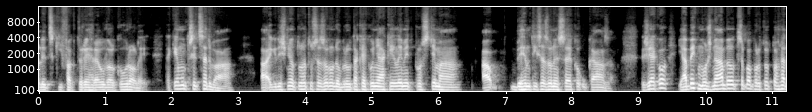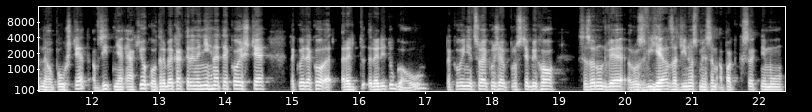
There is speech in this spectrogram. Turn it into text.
lidský faktory hrajou velkou roli. Tak je mu 32 a i když měl tuhle tu sezonu dobrou, tak jako nějaký limit prostě má a během té sezony se jako ukázal. Takže jako já bych možná byl třeba proto to hned neopouštět a vzít nějakého quarterbacka, který není hned jako ještě takový jako ready to, ready to go, takový něco jako, že prostě bych ho sezonu dvě rozvíjel za Gino Smithem a pak se k němu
